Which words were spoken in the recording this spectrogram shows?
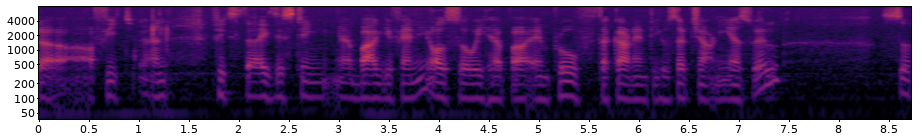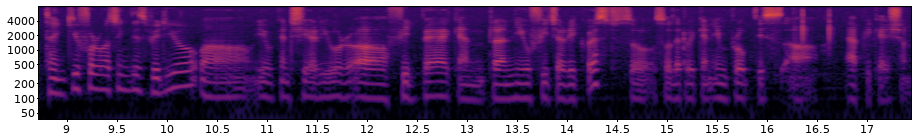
uh, feature and fix the existing uh, bug if any. Also we have uh, improved the current user journey as well. So thank you for watching this video. You can share your feedback and new feature requests so so that we can improve this application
